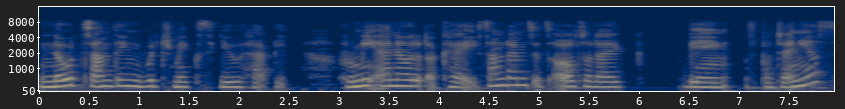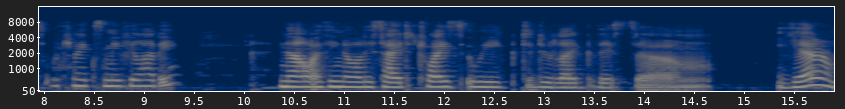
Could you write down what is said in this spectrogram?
Note something which makes you happy. For me, I know that okay, sometimes it's also like being spontaneous, which makes me feel happy. Now I think I will decide twice a week to do like this um yeah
